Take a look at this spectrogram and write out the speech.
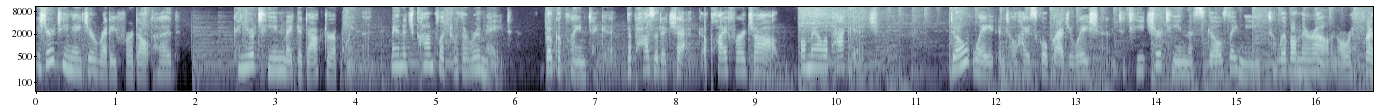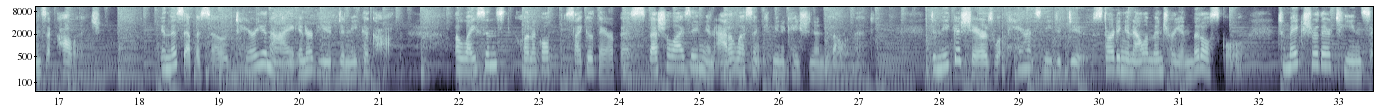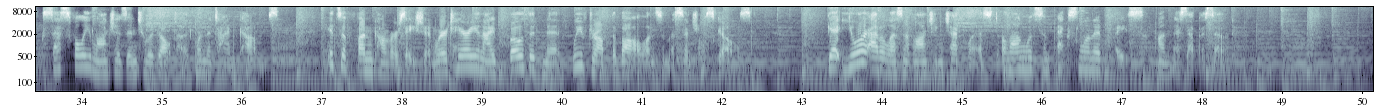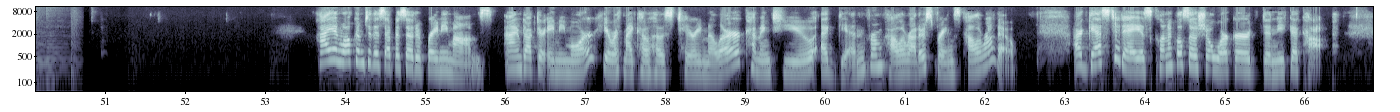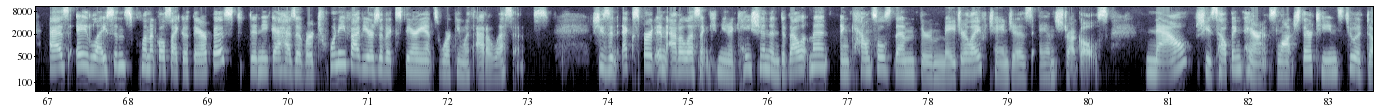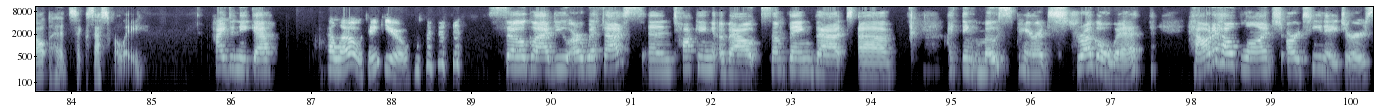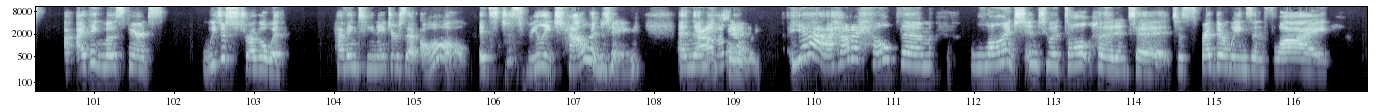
Is your teenager ready for adulthood? Can your teen make a doctor appointment, manage conflict with a roommate, book a plane ticket, deposit a check, apply for a job, or mail a package? Don't wait until high school graduation to teach your teen the skills they need to live on their own or with friends at college. In this episode, Terry and I interviewed Danica Kopp, a licensed clinical psychotherapist specializing in adolescent communication and development. Danica shares what parents need to do starting in elementary and middle school to make sure their teen successfully launches into adulthood when the time comes. It's a fun conversation where Terry and I both admit we've dropped the ball on some essential skills. Get your adolescent launching checklist along with some excellent advice on this episode. Hi, and welcome to this episode of Brainy Moms. I'm Dr. Amy Moore here with my co host Terry Miller, coming to you again from Colorado Springs, Colorado. Our guest today is clinical social worker Danica Kopp. As a licensed clinical psychotherapist, Danica has over 25 years of experience working with adolescents. She's an expert in adolescent communication and development and counsels them through major life changes and struggles. Now she's helping parents launch their teens to adulthood successfully. Hi, Danica. Hello, thank you. so glad you are with us and talking about something that uh, I think most parents struggle with how to help launch our teenagers. I think most parents, we just struggle with having teenagers at all. It's just really challenging. And then, absolutely yeah how to help them launch into adulthood and to to spread their wings and fly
